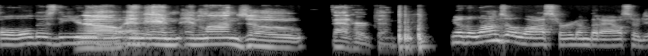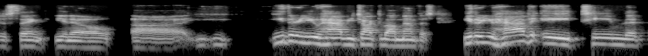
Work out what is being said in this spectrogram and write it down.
cold as the year. is no, going. and and and Lonzo that hurt them. you know the Lonzo loss hurt them, but I also just think you know uh, either you have you talked about Memphis, either you have a team that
